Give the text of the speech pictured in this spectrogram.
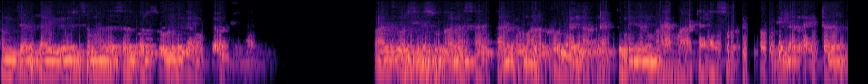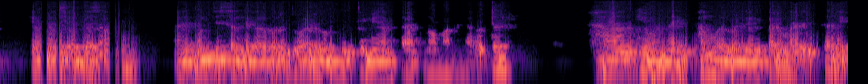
तुमच्यात काही गैरसमज असेल तर सोडून द्या, मुख्यमंत्री पाच वर्ष सुखाला सांगतात तुम्हाला खाऊ देणार तुम्ही जर माझ्या मराठ्याला सोडून खाऊ नाही तर एवढा शब्द सांगतो आणि तुमची संध्याकाळपर्यंत वाट बघून तुम्ही आमचा आठ नऊ मागण्याबद्दल हा किंवा नाही अंमलबजावणी करणारे त्याने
